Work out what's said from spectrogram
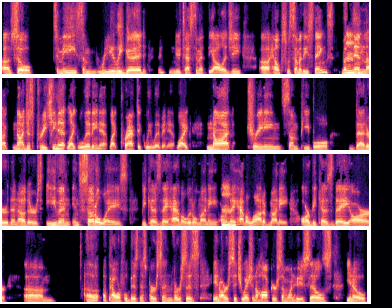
Uh, so, to me, some really good New Testament theology uh, helps with some of these things, but mm-hmm. then uh, not just preaching it, like living it, like practically living it, like not treating some people better than others, even in subtle ways because they have a little money or mm. they have a lot of money or because they are um, a, a, powerful business person versus in our situation a hawker someone who sells you know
